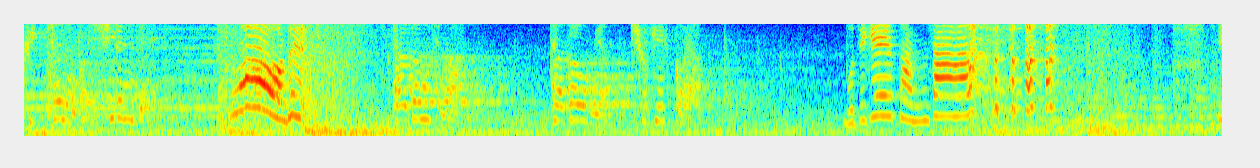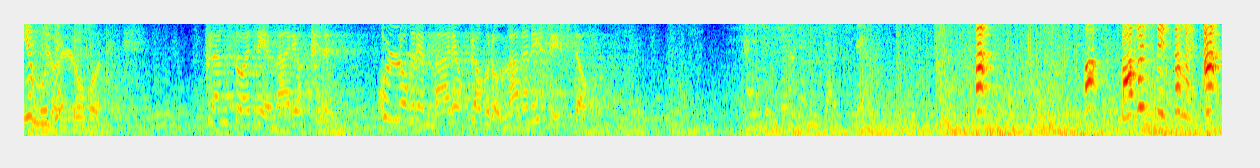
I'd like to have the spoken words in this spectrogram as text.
귀찮은 거 싫은데 우와, 네. 다가오지 마. 다가오면 죽일 거야. 무지개 반사. 이게 뭐지? 저 로봇 프랑소와즈의 마력탄은 홀로그램 마력벽으로 막아낼 수 있어. 아, 막을 수 있다며. 아,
